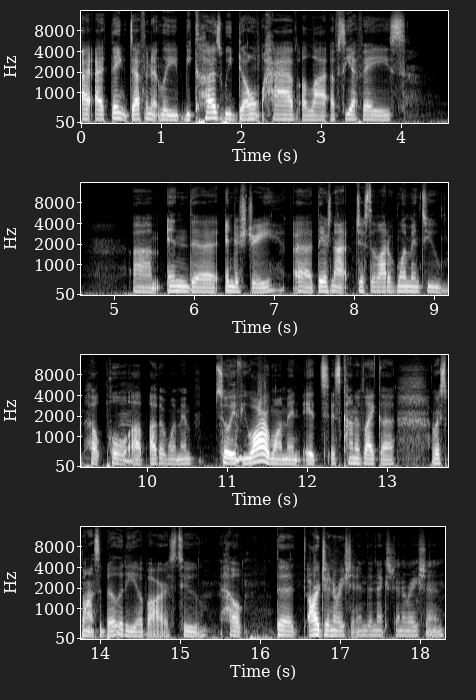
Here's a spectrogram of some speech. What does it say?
I, I, think definitely because we don't have a lot of CFAs um, in the industry, uh, there's not just a lot of women to help pull mm. up other women. So if you are a woman, it's it's kind of like a, a responsibility of ours to help the our generation and the next generation.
